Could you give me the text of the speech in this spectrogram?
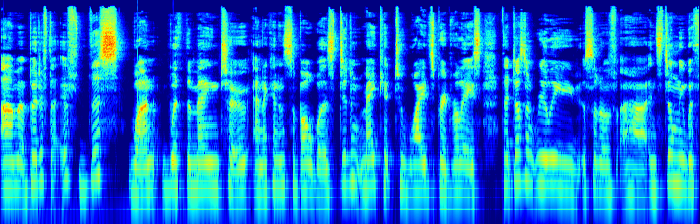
Um, but if the, if this one with the main two, Anakin and Sebulbas, didn't make it to widespread release, that doesn't really sort of uh, instill me with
